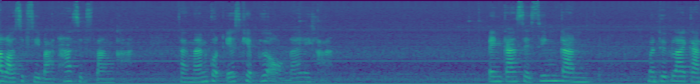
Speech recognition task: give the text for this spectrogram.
2,514 บาท 50สตางค์ค่ะ จากนั้นกด Escape เพื่อออกได้เลยค่ะ เป็นการเสร็จสิ้นการบันทึกรายการ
